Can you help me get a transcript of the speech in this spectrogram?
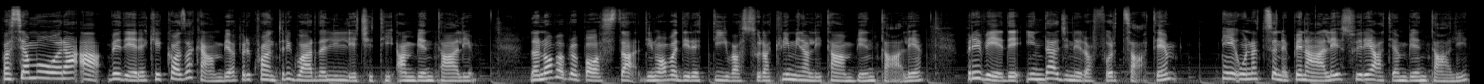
Passiamo ora a vedere che cosa cambia per quanto riguarda gli illeciti ambientali. La nuova proposta di nuova direttiva sulla criminalità ambientale prevede indagini rafforzate e un'azione penale sui reati ambientali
